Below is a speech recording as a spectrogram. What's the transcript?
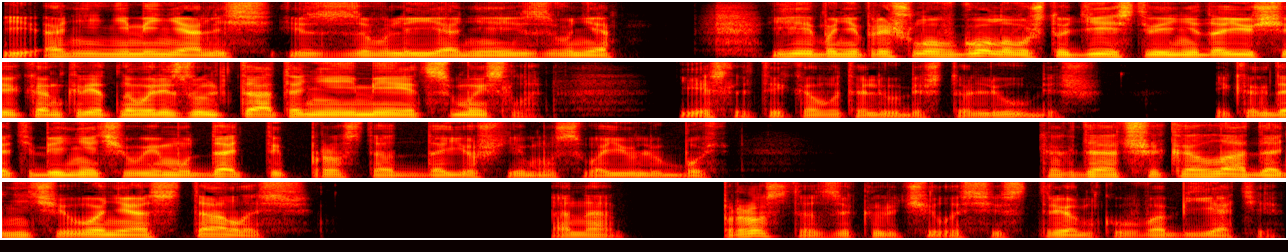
И они не менялись из-за влияния извне. Ей бы не пришло в голову, что действие, не дающее конкретного результата, не имеет смысла. Если ты кого-то любишь, то любишь. И когда тебе нечего ему дать, ты просто отдаешь ему свою любовь. Когда от шоколада ничего не осталось, она просто заключила сестренку в объятия.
